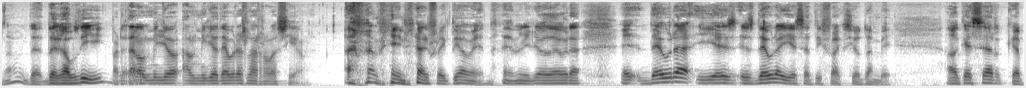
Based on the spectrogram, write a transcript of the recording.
no? de, de gaudir. Per tant, el millor, el millor deure és la relació. Efectivament, el millor deure, eh, deure i és, és deure i és satisfacció també. El que és cert que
